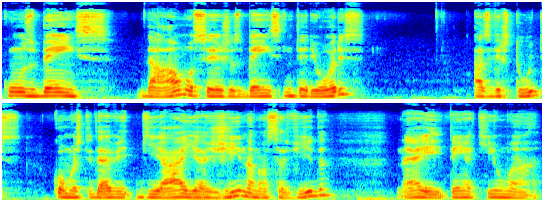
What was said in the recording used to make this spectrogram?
com os bens da alma, ou seja, os bens interiores, as virtudes, como a gente deve guiar e agir na nossa vida, né? E tem aqui uma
